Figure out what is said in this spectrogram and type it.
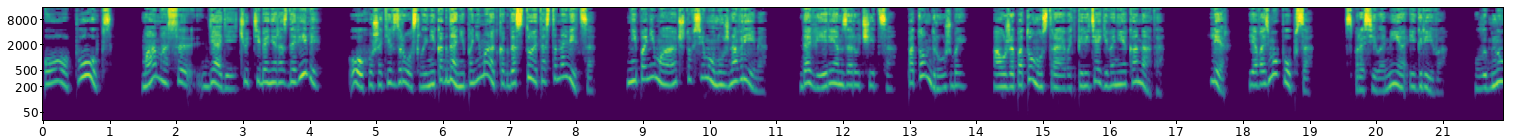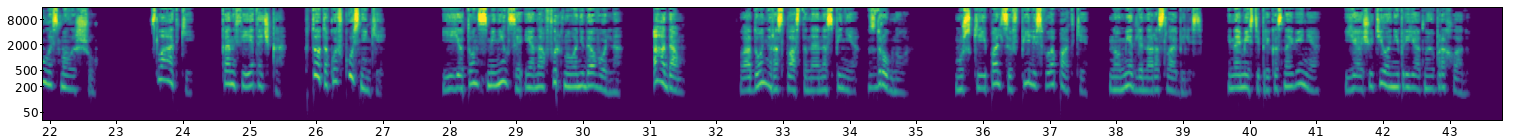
О, пупс! Мама с дядей чуть тебя не раздавили? Ох уж эти взрослые никогда не понимают, когда стоит остановиться. Не понимают, что всему нужно время. Доверием заручиться, потом дружбой, а уже потом устраивать перетягивание каната. «Лер, я возьму пупса?» — спросила Мия игриво. Улыбнулась малышу. «Сладкий, конфеточка, кто такой вкусненький?» Ее тон сменился, и она фыркнула недовольно. «Адам!» Ладонь, распластанная на спине, вздрогнула. Мужские пальцы впились в лопатки, но медленно расслабились, и на месте прикосновения я ощутила неприятную прохладу.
